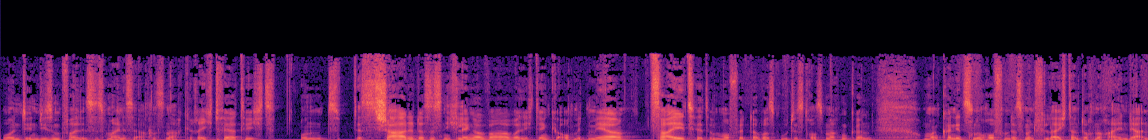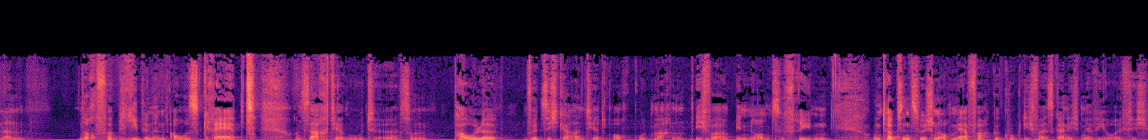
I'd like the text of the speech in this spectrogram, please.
Und in diesem Fall ist es meines Erachtens nach gerechtfertigt. Und es ist schade, dass es nicht länger war, weil ich denke, auch mit mehr Zeit hätte Moffat da was Gutes draus machen können. Und man kann jetzt nur hoffen, dass man vielleicht dann doch noch einen der anderen noch Verbliebenen ausgräbt und sagt, ja gut, äh, so ein Paule wird sich garantiert auch gut machen. Ich war enorm zufrieden und habe es inzwischen auch mehrfach geguckt. Ich weiß gar nicht mehr, wie häufig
